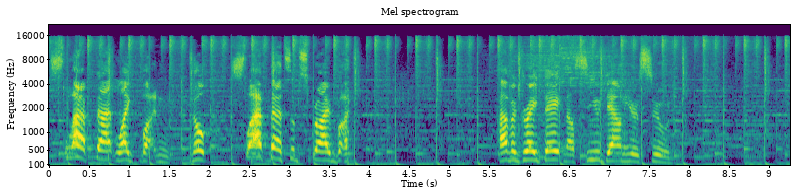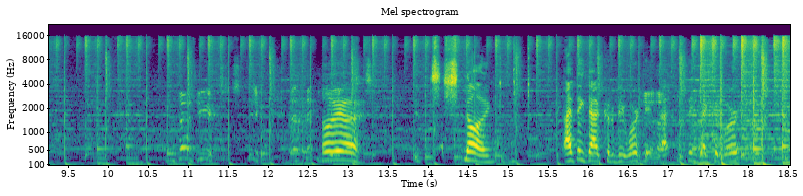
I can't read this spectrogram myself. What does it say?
slap that like button. Nope, slap that subscribe button. Have a great day, and I'll see you down here soon. Oh yeah. No, I think that could be working. I think that could work?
